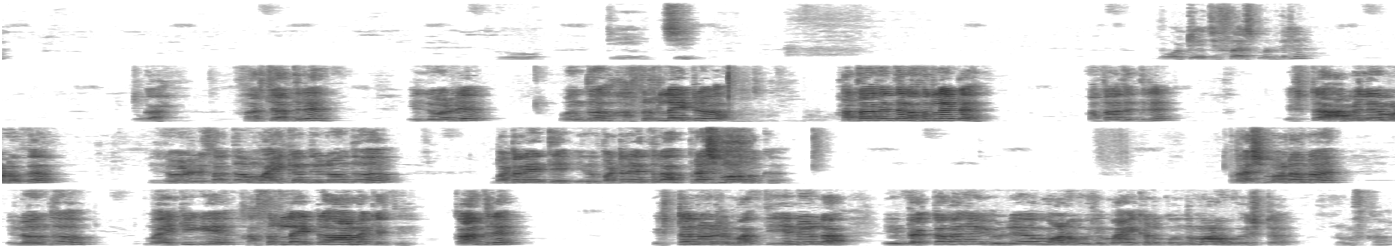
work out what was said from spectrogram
O T G O T G search ಮಾಡಿದ್ರಿ ಹಂಗ ಸರ್ಚ್ ಆತ್ರಿ. ಇಲ್ಲಿ ನೋಡ್ರಿ, ಒಂದು ಹಸಿರು ಲೈಟ್ ಹತ್ತಾಗತೈತೆ ಹಸಿರು ಲೈಟ್ ಹತ್ತಾಗತೈತ್ರಿ ಇಷ್ಟ ಆಮೇಲೆ ಏನ್ ಮಾಡೋದು? ಇಲ್ಲಿ ನೋಡ್ರಿ ಸದ್ದ ಮೈಕ್ ಅಂದ್ ಇಲ್ಲೊಂದು ಬಟನ್ ಐತಿ. ಇದು ಬಟನ್ ಐತಲ್ಲ ಪ್ರೆಸ್ ಮಾಡ್ಬೇಕು. ಪ್ರೆಸ್ ಮಾಡೋಣ, ಇಲ್ಲೊಂದು ಮೈಕಿಗೆ ಹಸಿರು ಲೈಟ್ ಆನ್ ಆಕೈತಿ. ಕಾಂತ್ರಿ ಇಷ್ಟ ನೋಡ್ರಿ, ಮತ್ತೆ ಏನೂ ಇಲ್ಲ. ಈ ಬೆಕ್ಕದಂಗೆ ವಿಡಿಯೋ ಮಾಡುವುದು ಮೈಕ್ ಹಿಡ್ಕೊಂಡು ಮಾಡುವುದು ಇಷ್ಟ. ನಮಸ್ಕಾರ.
